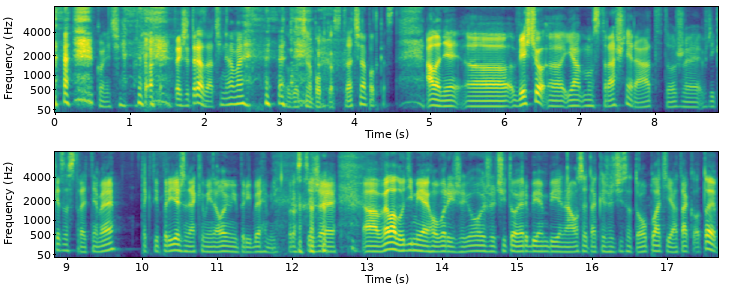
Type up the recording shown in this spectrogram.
Konečne. Takže teraz začíname. Začína podcast. Začína podcast. Ale nie. Uh, vieš čo, uh, ja mám strašne rád to, že vždy, keď sa stretneme, tak ty prídeš s nejakými novými príbehmi. Proste, že a veľa ľudí mi aj hovorí, že jo, že či to Airbnb je naozaj také, že či sa to oplatí a tak. To je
